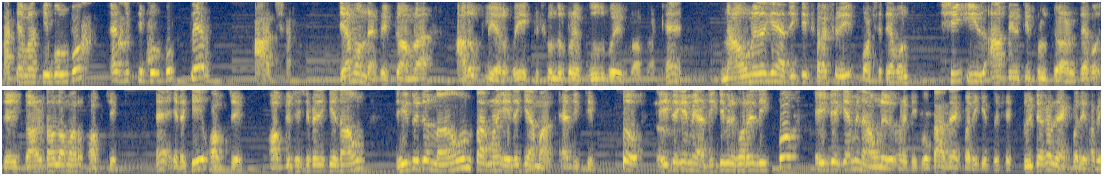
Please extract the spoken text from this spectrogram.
তাকে আমরা কি বলব? অ্যাডজেক্টিভ বলব ক্লিয়ার আচ্ছা যেমন দেখো, একটু আমরা আরও ক্লিয়ার হই, একটু সুন্দর করে বুঝব এগুলো আমরা হ্যাঁ? নাউনের আগে অ্যাডজেক্টিভ সরাসরি বসে, যেমন she is a beautiful girl দেখো এই গার্লটা হলো আমার অবজেক্ট হ্যাঁ? এটা কি অবজেক্ট অবজেক্ট হিসেবে কি নাউন যেহেতু এটা নাউন তার মানে এটা কি আমার অ্যাডজেক্টিভ তো এইটাকে আমি অ্যাডজেক্টিভের ঘরে লিখব, এইটাকে আমি নাউনের ঘরে লিখব। কাজ একবারই কিন্তু শেষ। দুইটা কাজ একবারই হবে।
